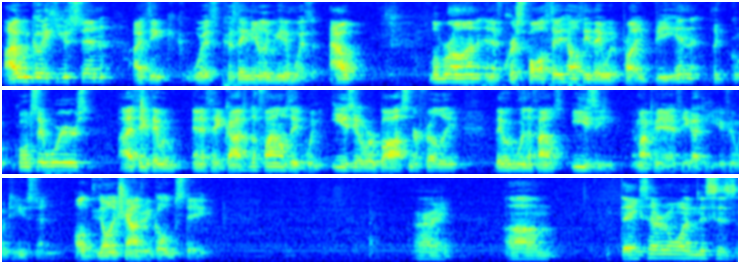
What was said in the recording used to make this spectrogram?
I would go to Houston. I think with because they nearly beat him without LeBron, and if Chris Paul stayed healthy, they would have probably beaten the Golden State Warriors. I think they would, and if they got to the finals, they'd win easy over Boston or Philly. They would win the finals easy, in my opinion, if he got to, if he went to Houston. All, the only challenge would be Golden State. All right. Um, thanks everyone. This is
